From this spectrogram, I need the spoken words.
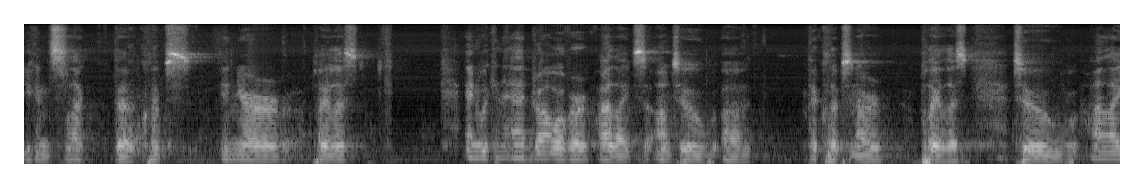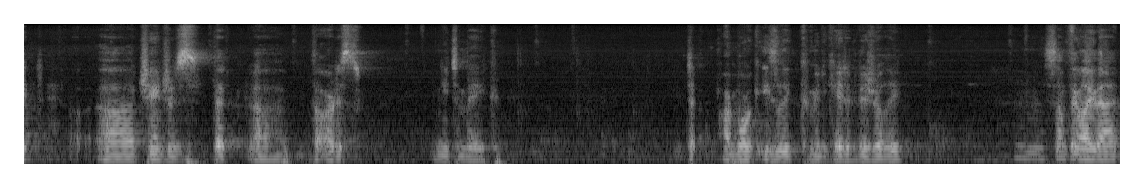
You can select the clips in your playlist and we can add draw over highlights onto uh, the clips in our playlist to highlight uh, changes that uh, the artists need to make that are more easily communicated visually. Mm, something like that,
